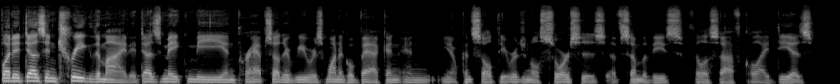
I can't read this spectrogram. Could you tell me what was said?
But it does intrigue the mind. It does make me and perhaps other viewers want to go back and and you know consult the original sources of some of these philosophical ideas.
